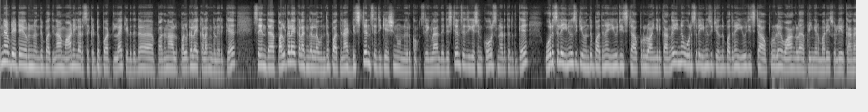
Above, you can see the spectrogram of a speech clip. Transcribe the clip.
என்ன அப்டேட்டு அப்படின்னு வந்து பார்த்தீங்கன்னா மாநில அரசு கட்டுப்பாட்டில் கிட்டத்தட்ட பதினாலு பல்கலைக்கழகங்கள் இருக்குது ஸோ இந்த பல்கலைக்கழகங்களில் வந்து பார்த்தீங்கன்னா டிஸ்டன்ஸ் எஜுகேஷன் ஒன்று இருக்கும். சரிங்களா? இந்த டிஸ்டன்ஸ் எஜுகேஷன் கோர்ஸ் நடத்துறதுக்கு ஒரு சில யூனிவர்சிட்டி வந்து பார்த்தீங்கன்னா யூஜிஸ்ட் அப்ரூவல் வாங்கியிருக்காங்க. இன்னும் ஒரு சில யூனிவர்சிட்டி வந்து பார்த்தீங்கன்னா யூஜிஸ்டா அப்ரூவலே வாங்கலை அப்படிங்கிற மாதிரி சொல்லியிருக்காங்க.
